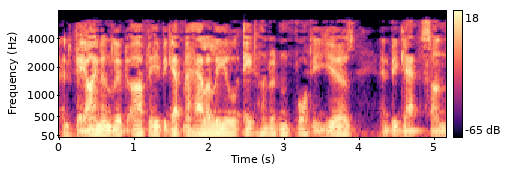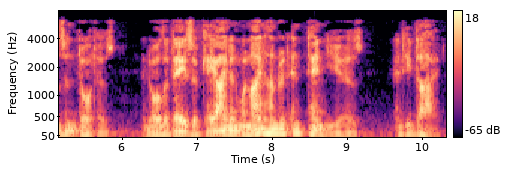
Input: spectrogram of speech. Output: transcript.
And Cainan lived after he begat Mahalaleel eight hundred and forty years, and begat sons and daughters. And all the days of Cainan were nine hundred and ten years, and he died.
